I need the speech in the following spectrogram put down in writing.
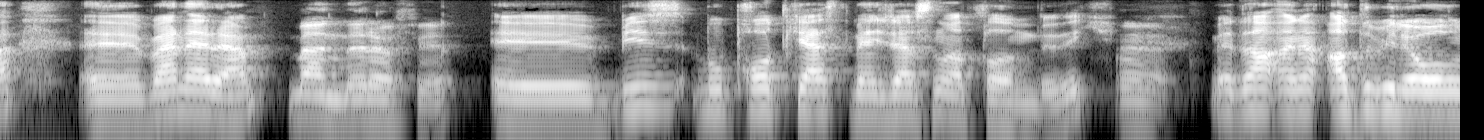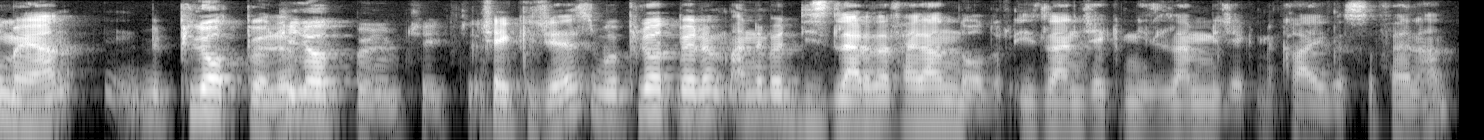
Merhaba, ee, ben Erem. ben de Rafi. Ee, biz bu podcast mecrasına atalım dedik. Evet, Ve daha hani adı bile olmayan bir pilot bölüm pilot bölüm çekeceğiz. çekeceğiz. Bu pilot bölüm hani böyle dizilerde falan da olur. İzlenecek mi, izlenmeyecek mi kaygısı falan.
